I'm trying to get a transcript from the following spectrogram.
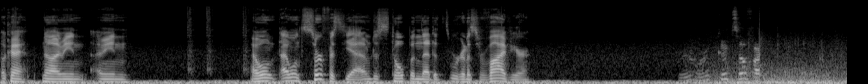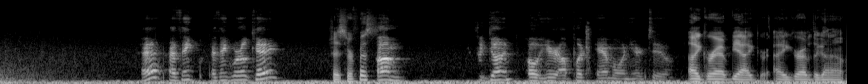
Okay, no, I mean, I mean, I won't, I won't surface yet. I'm just hoping that it's, we're gonna survive here. We're, we're good so far. Eh, I think I think we're okay. Should I surface? Um, the gun. Oh, here I'll put ammo in here too. I grabbed. Yeah, I, gra I grabbed the gun out.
